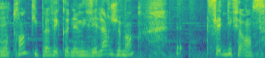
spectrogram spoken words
montrant qu'ils peuvent économiser largement cette différence.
